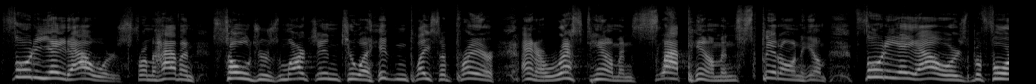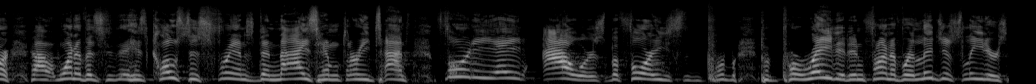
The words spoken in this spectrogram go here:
48 hours from having soldiers march into a hidden place of prayer and arrest him and slap him and spit on him. 48 hours before uh, one of his, his closest friends denies him three times. 48 hours before he's paraded in front of religious leaders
